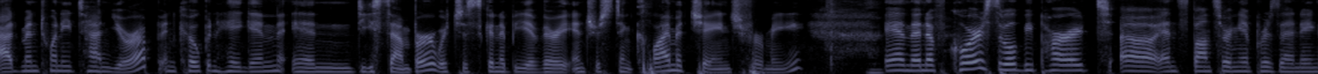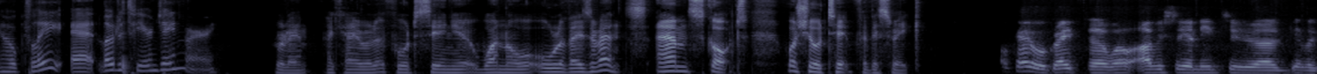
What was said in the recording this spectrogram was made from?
Admin 2010 Europe in Copenhagen in December, which is going to be a very interesting climate change for me. And then, of course, we'll be part uh, and sponsoring and presenting, hopefully, at Lotus Lotusphere in January. Brilliant. Okay, we'll look forward to seeing you at one or all of those events. Um, Scott, what's your tip for this week? Okay, well, great. Uh, well, obviously, I need to uh, give a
